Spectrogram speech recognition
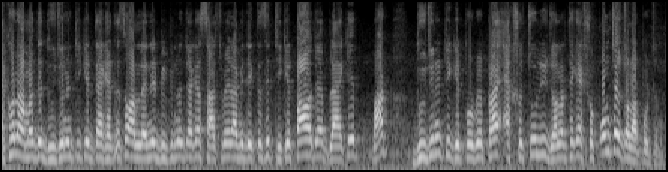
এখন আমাদের দুজনের টিকিট দেখাতেছে অনলাইনের বিভিন্ন জায়গায় সার্চ মেরে আমি দেখতেছি টিকিট পাওয়া যায় ব্ল্যাকে বাট দুজনের টিকিট পড়বে প্রায় একশো চল্লিশ ডলার থেকে একশো পঞ্চাশ ডলার পর্যন্ত।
